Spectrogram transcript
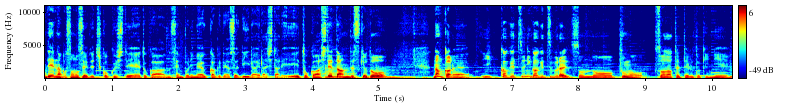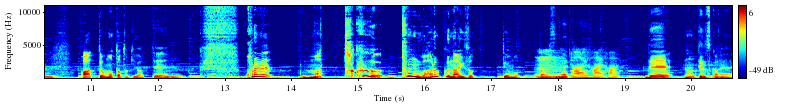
でなんかそのせいで遅刻してとか先方に迷惑かけてそれでイライラしたりとかしてたんですけえど、うんなんかね1か月2か月ぐらいそのプンを育ててる時に、うんあって思った時があって、うんこれ全くプン悪くないぞって思ったんですね。うんはいはいはい。でなんていうんですかね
